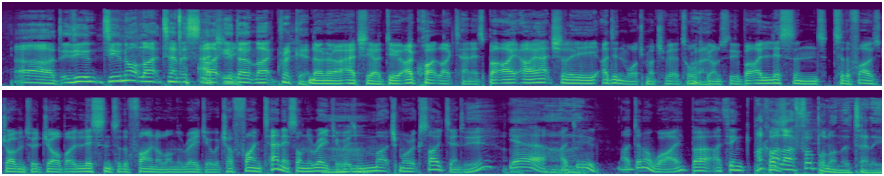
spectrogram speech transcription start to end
Ah, do you do you not like tennis like you don't like cricket? No, no, actually, I do. I quite like tennis, but I, I actually, I didn't watch much of it at all, to be honest with you. But I listened to the. I was driving to a job. I listened to the final on the radio, which I find tennis on the radio is much more exciting. Ah. Do you? Yeah, I do. I don't know why, but I think I quite like football on the telly,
